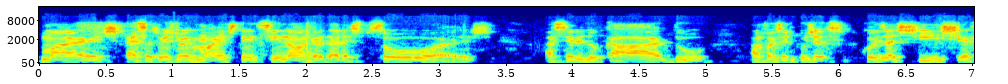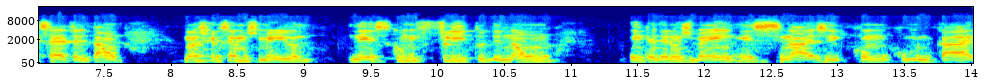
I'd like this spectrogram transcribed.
Mas essas mesmas mães te ensinam a agradar as pessoas, a ser educado, a fazer coisas, coisas X, etc. Então, nós crescemos meio nesse conflito de não entendermos bem esses sinais e como comunicar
